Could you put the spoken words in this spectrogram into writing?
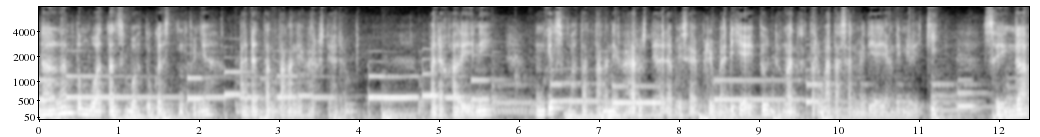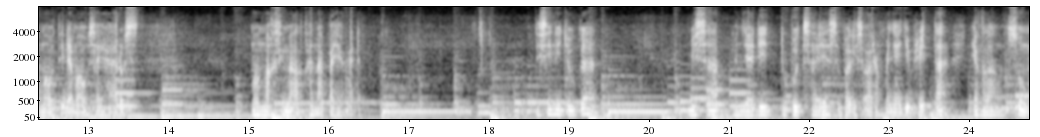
Dalam pembuatan sebuah tugas tentunya ada tantangan yang harus dihadapi. Pada kali ini, mungkin sebuah tantangan yang harus dihadapi saya pribadi yaitu dengan keterbatasan media yang dimiliki, sehingga mau tidak mau saya harus memaksimalkan apa yang ada. Di sini juga bisa menjadi debut saya sebagai seorang penyaji berita yang langsung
